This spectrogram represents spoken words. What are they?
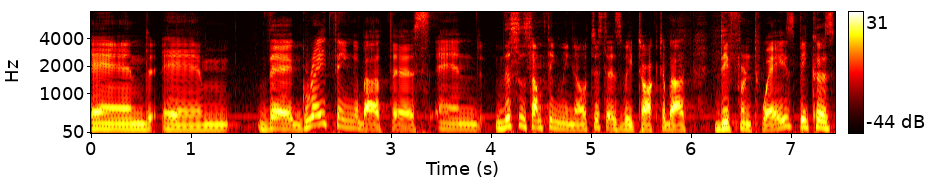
And um, the great thing about this, and this is something we noticed as we talked about different ways, because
